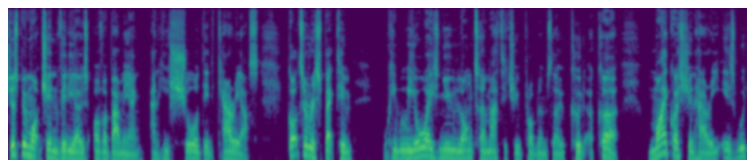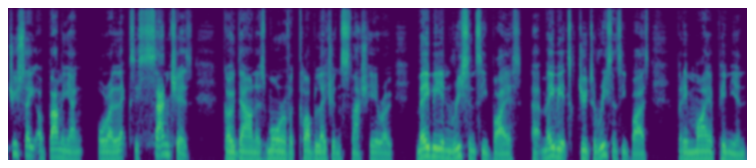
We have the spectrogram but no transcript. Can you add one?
just been watching videos of Aubameyang and he sure did carry us. Got to respect him. We, we always knew long term attitude problems, though, could occur. My question, Harry, is would you say Aubameyang or Alexis Sanchez go down as more of a club legend slash hero. Maybe in recency bias, uh, maybe it's due to recency bias, but in my opinion,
